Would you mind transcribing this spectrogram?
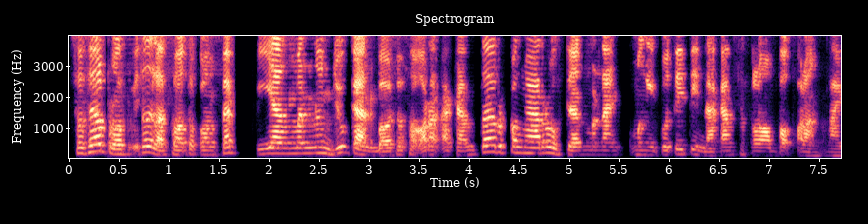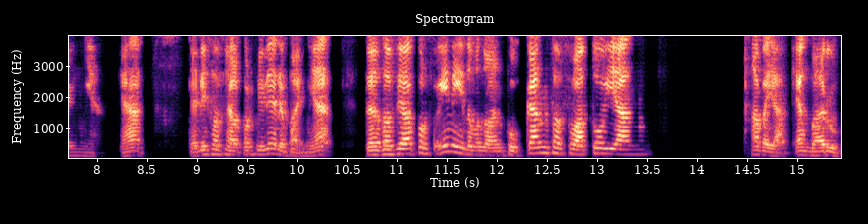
Social proof itu adalah suatu konsep yang menunjukkan bahwa seseorang akan terpengaruh dan mengikuti tindakan sekelompok orang lainnya ya. Jadi social proof ini ada banyak dan social proof ini teman-teman bukan sesuatu yang apa ya, yang baru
